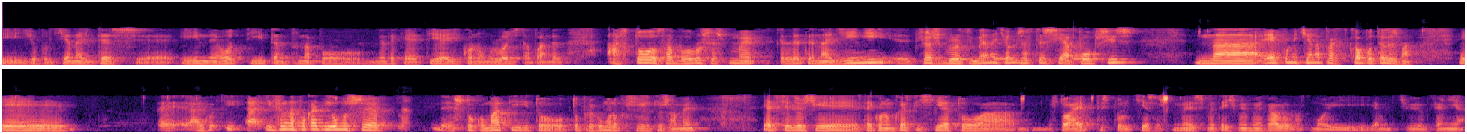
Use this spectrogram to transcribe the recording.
οι γεωπολιτικοί αναλυτές ε, είναι ό,τι ήταν πριν από μια δεκαετία οι οικονομολόγοι στα πάνελ. Αυτό θα μπορούσε, ας πούμε, λέτε, να γίνει ε, πιο συγκροτημένα και όλες αυτές οι απόψεις να έχουν και ένα πρακτικό αποτέλεσμα. Ε, ε, ήθελα να πω κάτι όμως ναι. στο κομμάτι το, το προηγούμενο που συζητούσαμε. Έτσι κι αλλιώς και στα οικονομικά στοιχεία το, στο ΑΕΠ της Τουρκίας ας πούμε, συμμετέχει με μεγάλο βαθμό η αμυντική βιομηχανία.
